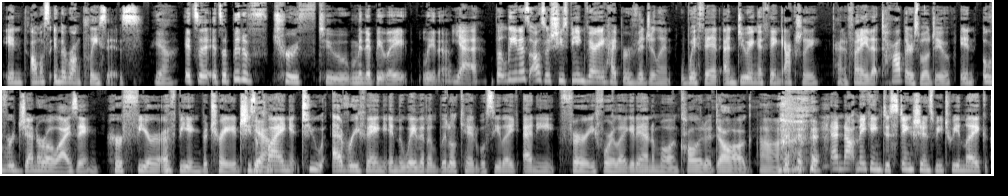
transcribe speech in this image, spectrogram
in almost in the wrong places. Yeah. It's a it's a bit of truth to manipulate Lena. Yeah. But Lena's also, she's being very hyper vigilant with it and doing a thing actually kind of funny that toddlers will do in overgeneralizing her fear of being betrayed. She's Yeah. applying it to everything in the way that a little kid will see like any furry four legged animal and call it a dog. Uh, and not making distinctions between like,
